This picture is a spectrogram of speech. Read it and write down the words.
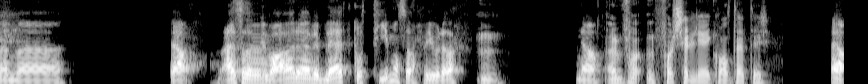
Men uh, ja. Nei, så vi var Vi ble et godt team, altså. Vi gjorde det. mm. Ja. For, Forskjellige kvaliteter Ja.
